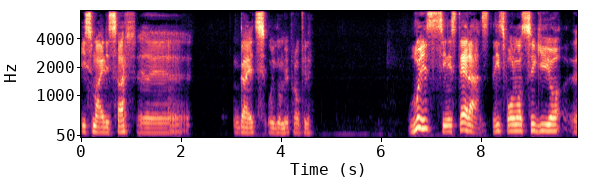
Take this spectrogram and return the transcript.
İsmail Sar ee, gayet uygun bir profil. Luis Sinisteras Leeds forması giyiyor. E,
